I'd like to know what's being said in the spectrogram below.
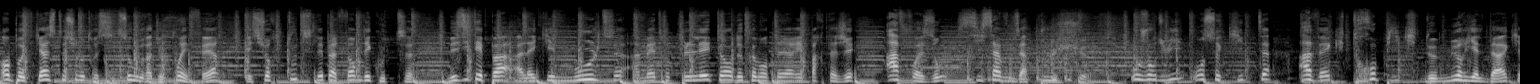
en podcast sur notre site sogoodradio.fr et sur toutes les plateformes d'écoute. N'hésitez pas à liker moult, à mettre pléthore de commentaires et partager à foison si ça vous a plu. Aujourd'hui, on se quitte avec Tropique de Muriel Dac,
